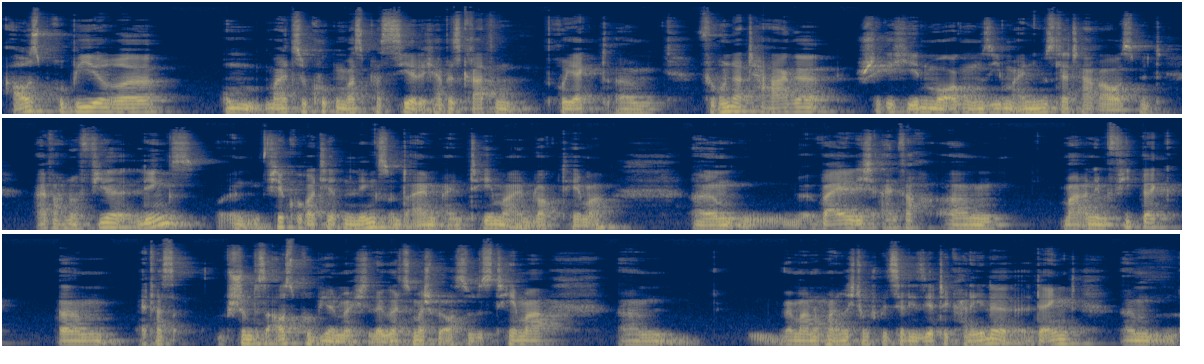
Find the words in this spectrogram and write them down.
ausprobiere, um mal zu gucken, was passiert. Ich habe jetzt gerade ein Projekt, ähm, für 100 Tage schicke ich jeden Morgen um sieben ein Newsletter raus mit einfach nur vier Links, vier kuratierten Links und einem ein Thema, ein Blogthema, ähm, weil ich einfach ähm, mal an dem Feedback ähm, etwas Bestimmtes ausprobieren möchte. Da gehört zum Beispiel auch so das Thema, ähm, wenn man nochmal in Richtung spezialisierte Kanäle denkt, ähm,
